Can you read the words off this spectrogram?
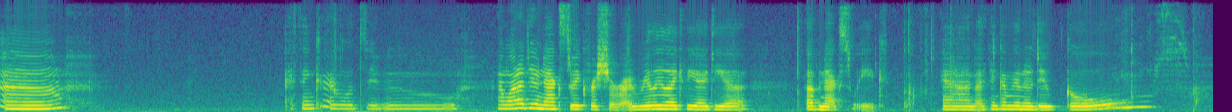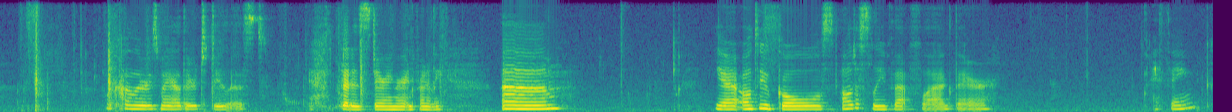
Um, I think I will do, I wanna do next week for sure. I really like the idea of next week. And I think I'm gonna do goals. What color is my other to-do list? that is staring right in front of me. Um, yeah, I'll do goals. I'll just leave that flag there. I think.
